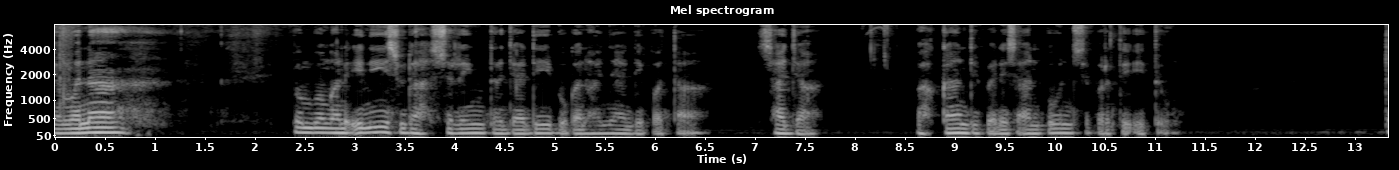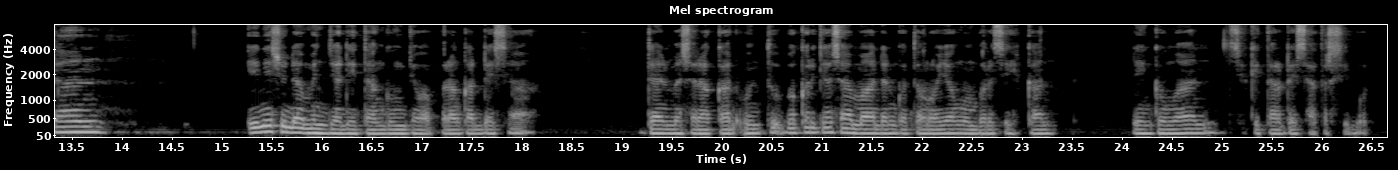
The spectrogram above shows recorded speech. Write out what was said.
yang mana Pembuangan ini sudah sering terjadi bukan hanya di kota saja, bahkan di pedesaan pun seperti itu. Dan ini sudah menjadi tanggung jawab perangkat desa dan masyarakat untuk bekerja sama dan gotong royong membersihkan lingkungan sekitar desa tersebut.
